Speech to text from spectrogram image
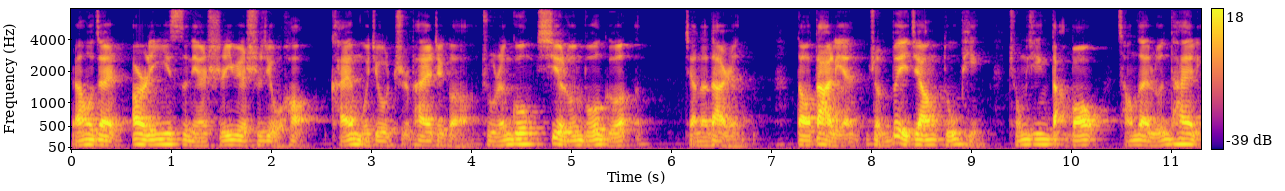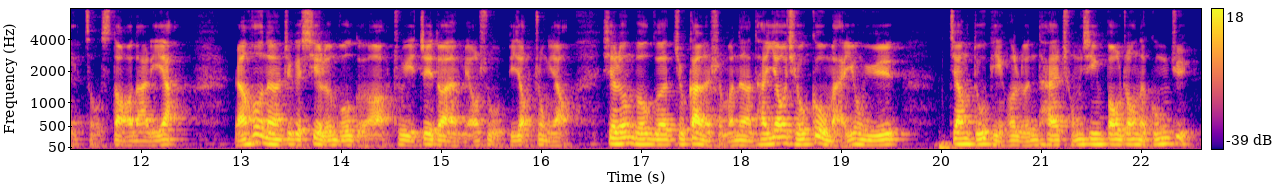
然后在二零一四年十一月十九号，凯姆就指派这个主人公谢伦伯格，加拿大人，到大连准备将毒品重新打包藏在轮胎里，走私到澳大利亚。然后呢，这个谢伦伯格啊，注意这段描述比较重要。谢伦伯格就干了什么呢？他要求购买用于将毒品和轮胎重新包装的工具，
